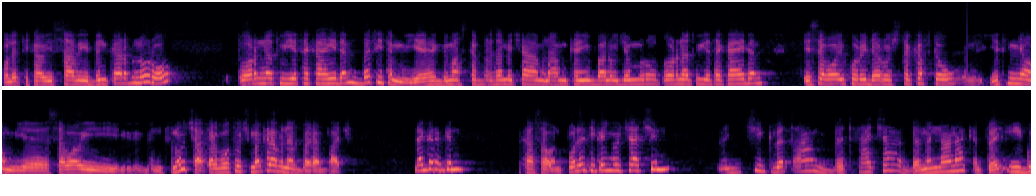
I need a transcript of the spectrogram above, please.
ፖለቲካዊ እሳቤ ብንቀርብ ኖሮ ጦርነቱ እየተካሄደም በፊትም የህግ ማስከበር ዘመቻ ምናምን ከሚባለው ጀምሮ ጦርነቱ እየተካሄደም የሰብአዊ ኮሪደሮች ተከፍተው የትኛውም የሰብአዊ እንትኖች አቅርቦቶች መቅረብ ነበረባቸው። ነገር ግን ካሳሁን ፖለቲከኞቻችን እጅግ በጣም በጥላቻ በመናናቅ በኢጎ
